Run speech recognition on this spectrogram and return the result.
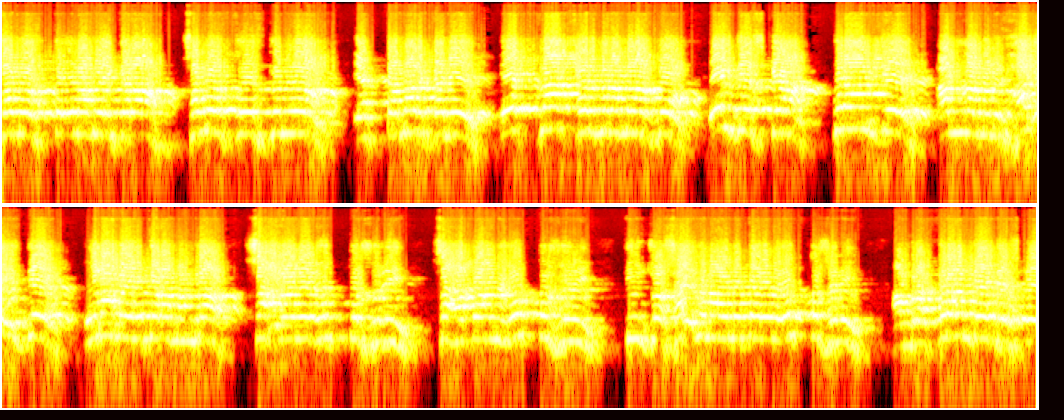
সমস্ত সমস্ত ওলামাইকেরাম সমস্ত ইসলামীয় একটা মার্কা নিয়ে এক লাখ ফরমানা মারবো এই দেশকে কোরআনকে আল্লাহ নবীর হাদিস দিয়ে ওলামাইকেরাম আমরা শাহবানের উত্তরসূরি শাহবানের উত্তরসূরি তিনশো সাইবনা অনেকের উত্তরসূরি আমরা কোরআন দিয়ে দেশকে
